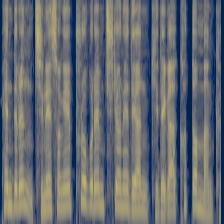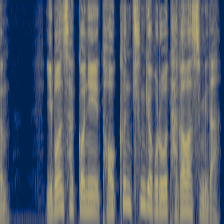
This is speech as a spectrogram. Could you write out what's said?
팬들은 진해성의 프로그램 출연에 대한 기대가 컸던 만큼 이번 사건이 더 큰 충격으로 다가왔습니다.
